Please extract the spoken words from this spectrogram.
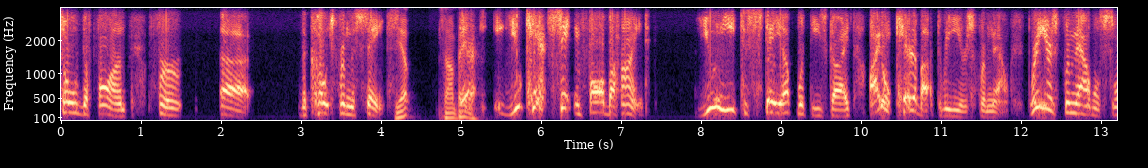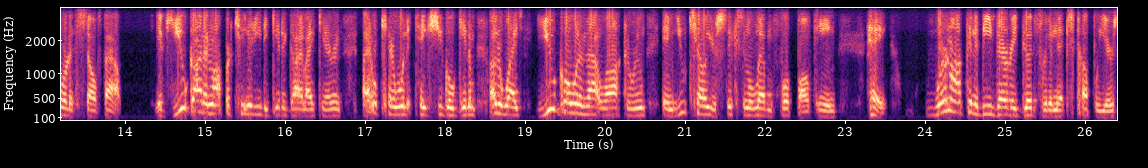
sold the farm for uh, the coach from the Saints. Yep. There- You can't sit and fall behind. You need to stay up with these guys. I don't care about three years from now. Three years from now will sort itself out. If you got an opportunity to get a guy like Aaron, I don't care what it takes. You go get him. Otherwise, you go into that locker room and you tell your six and eleven football team, "Hey, we're not going to be very good for the next couple years,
